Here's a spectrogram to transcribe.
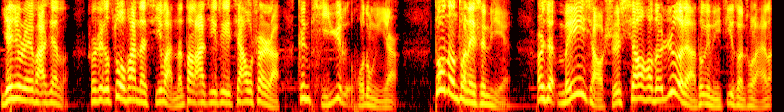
研究人员发现了，说这个做饭呢、洗碗呢、倒垃圾这些家务事儿啊，跟体育活动一样，都能锻炼身体，而且每小时消耗的热量都给你计算出来了。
